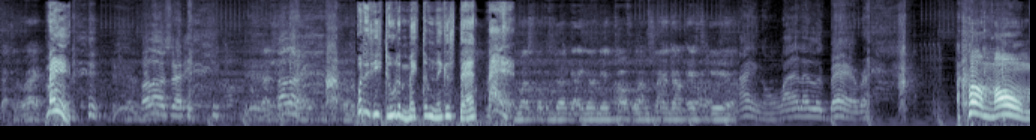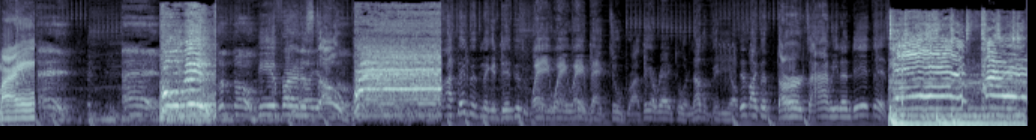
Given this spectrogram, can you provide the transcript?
Back in the right. Man, Hold on, Shreddy. Hold on. what did he do to make them niggas that mad? Motherfucking Doug got a young nigga cough when I'm sliding down STL. I ain't gonna lie, that look bad, bro. Come on, man. Hey, hey. Hold me! Look though. He in front of the stove. y'all, I think this nigga did this way, way, way back too, bro. I think I reacted to another video. This is like the third time he done did this. I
